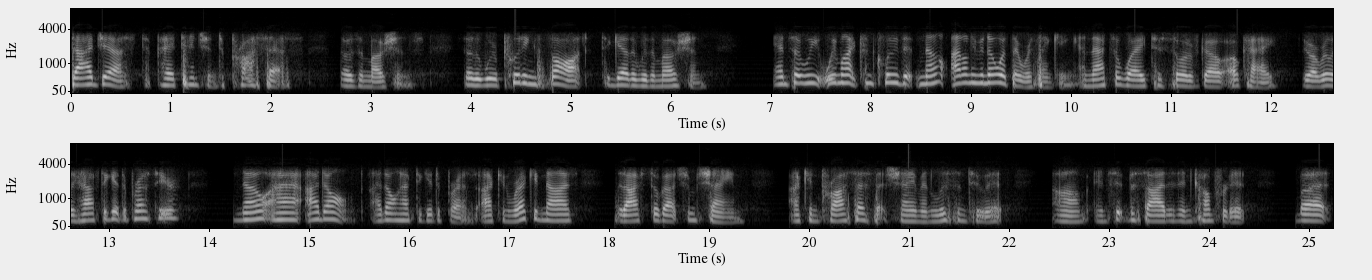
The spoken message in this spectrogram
digest, to pay attention, to process those emotions, so that we're putting thought together with emotion. And so we, we might conclude that no, I don't even know what they were thinking, and that's a way to sort of go, okay, do I really have to get depressed here? No, I, I don't. I don't have to get depressed. I can recognize that I've still got some shame. I can process that shame and listen to it um, and sit beside it and comfort it. But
